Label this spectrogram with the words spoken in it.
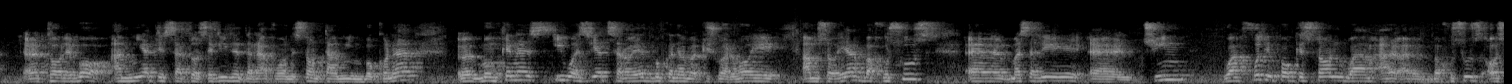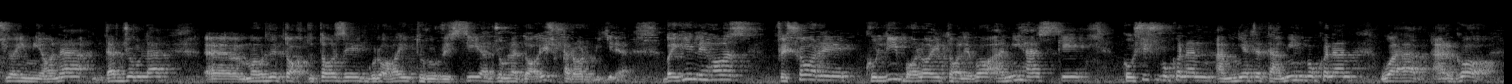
طالبا امنیت سرتاسری در افغانستان تامین بکنه. ممکن است این وضعیت سرایت بکنه به کشورهای همسایه به خصوص مسئله چین و خود پاکستان و به خصوص آسیای میانه در جمله مورد تاخت تاز گروه های تروریستی از جمله داعش قرار بگیره. به این لحاظ فشار کلی بالای طالبا امی هست که کوشش بکنن امنیت تامین بکنن و ارگاه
